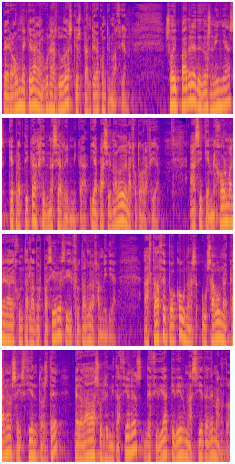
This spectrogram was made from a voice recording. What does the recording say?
pero aún me quedan algunas dudas que os planteo a continuación. Soy padre de dos niñas que practican gimnasia rítmica y apasionado de la fotografía. Así que mejor manera de juntar las dos pasiones y disfrutar de la familia. Hasta hace poco usaba una Canon 600D, pero dadas sus limitaciones decidí adquirir una 7D Mark II.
